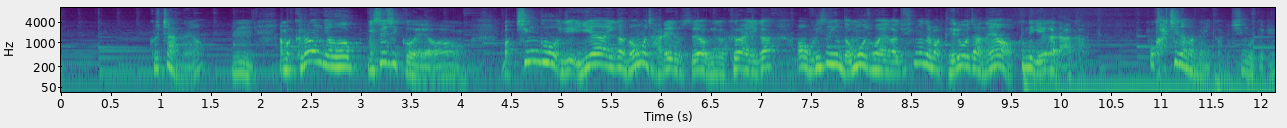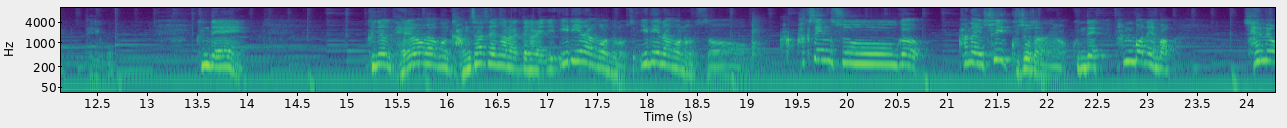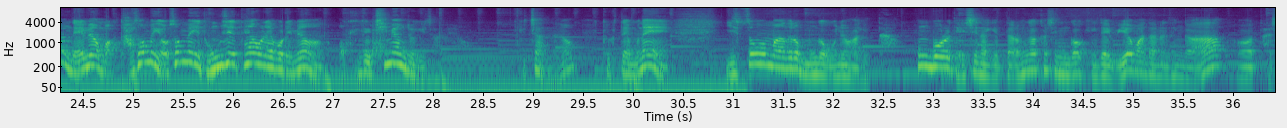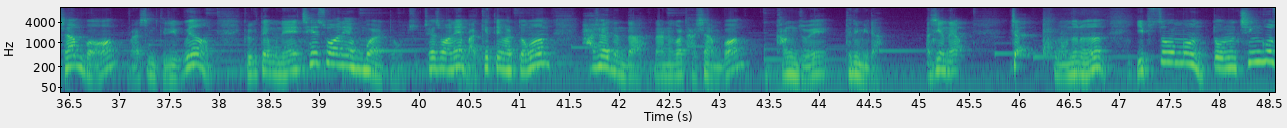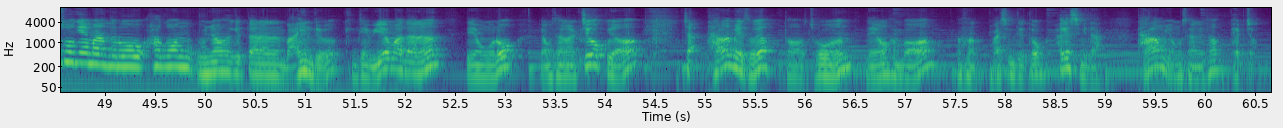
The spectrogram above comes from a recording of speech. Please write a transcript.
그렇지 않나요? 음, 아마 그런 경우 있으실 거예요. 막 친구, 이제 이 아이가 너무 잘해줬어요. 그러니까 그 아이가, 어, 우리 선생님 너무 좋아해가지고 친구들 막 데려오잖아요. 근데 얘가 나가. 꼭 같이 나간다니까요, 친구들을 데리고. 근데, 그냥 대형학원 강사 생활할 때가 아니라 1인 학원으로서, 1인 학원으로서 하- 학생 수가 하나의 수익 구조잖아요. 근데 한 번에 막 3명, 4명, 막 5명, 6명이 동시에 퇴원해버리면 어, 굉장히 치명적이잖아요. 그렇지 않나요? 그렇기 때문에 입소문만으로 뭔가 운영하겠다, 홍보를 대신하겠다고 생각하시는 거 굉장히 위험하다는 생각 어, 다시 한번 말씀드리고요. 그렇기 때문에 최소한의 홍보 활동, 최소한의 마케팅 활동은 하셔야 된다라는 걸 다시 한번 강조해 드립니다. 아시겠나요? 자, 오늘은 입소문 또는 친구 소개만으로 학원 운영하겠다는 마인드 굉장히 위험하다는 내용으로 영상을 찍었고요. 자, 다음에서요 더 좋은 내용 한번 말씀드리도록 하겠습니다. 다음 영상에서 뵙죠.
